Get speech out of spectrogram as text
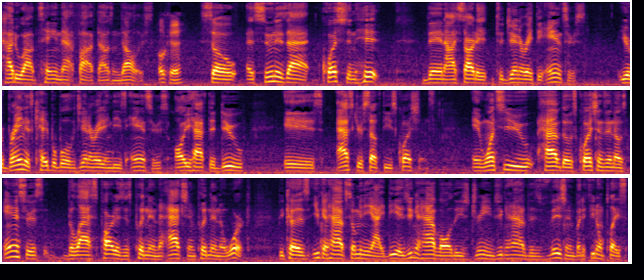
how do I obtain that five thousand dollars? Okay. So as soon as that question hit, then I started to generate the answers. Your brain is capable of generating these answers. All you have to do is ask yourself these questions. And once you have those questions and those answers, the last part is just putting into action, putting into work. Because you can have so many ideas, you can have all these dreams, you can have this vision, but if you don't place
